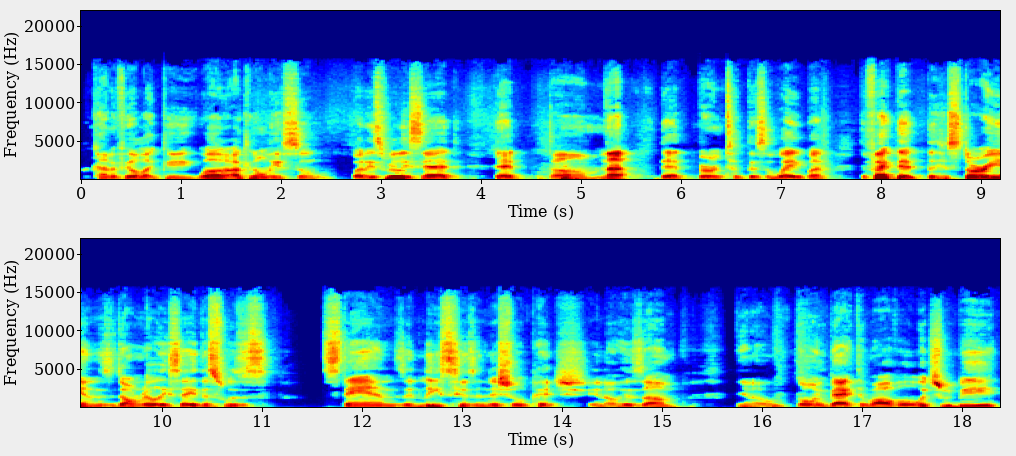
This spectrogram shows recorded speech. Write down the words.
I kind of feel like a well, I can only assume, but it's really sad that um, not that Byrne took this away, but the fact that the historians don't really say this was Stan's at least his initial pitch, you know, his um, you know, going back to Marvel, which would be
